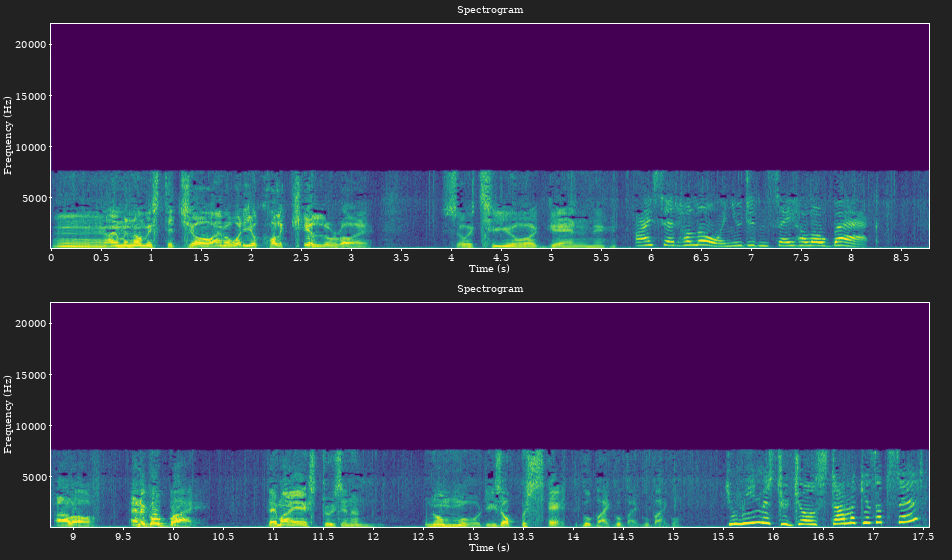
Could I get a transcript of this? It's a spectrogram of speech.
Uh, I'm a no Mr. Joe. I'm a what do you call a Kilroy. So it's you again. I said hello, and you didn't say hello back. Hello. And a goodbye. The maestro's in a No mood. He's upset. Goodbye, goodbye, goodbye. Go. You mean Mr. Joe's stomach is upset?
